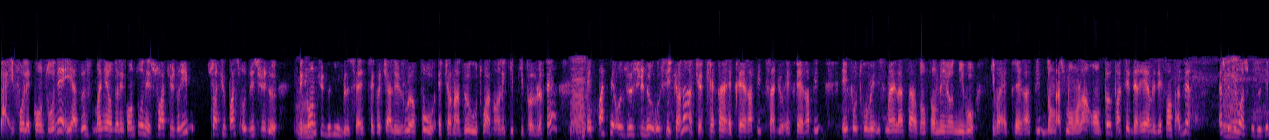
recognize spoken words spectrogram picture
bah, il faut les contourner. Il y a deux manières de les contourner. Soit tu dribbles, soit tu passes au-dessus d'eux. Mais Mhm. quand tu dribbles, c'est c'est que tu as les joueurs pour, et tu en as deux ou trois dans l'équipe qui peuvent le faire. Et passer au-dessus d'eux aussi, tu en as. Tu Crépin est très rapide, Sadio est très rapide. Et il faut trouver Ismaël Assar dans son meilleur niveau qui va être très rapide. Donc à ce moment-là, on peut passer derrière les défenses adverses. Est-ce que tu Mhm. vois ce que je veux dire?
